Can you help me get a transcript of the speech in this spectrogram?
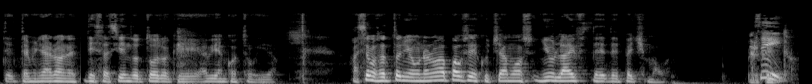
te- terminaron deshaciendo todo lo que habían construido. Hacemos, Antonio, una nueva pausa y escuchamos New Life de Depeche Mode. Perfecto.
